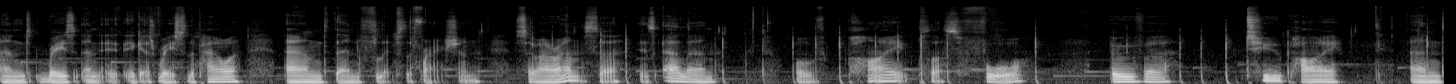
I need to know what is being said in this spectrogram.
and raise and it, it gets raised to the power and then flips the fraction. So our answer is ln of pi plus 4 over 2 pi and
